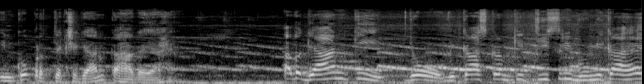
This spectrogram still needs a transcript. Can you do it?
इनको प्रत्यक्ष ज्ञान कहा गया है। अब ज्ञान की जो विकास क्रम की तीसरी भूमिका है,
